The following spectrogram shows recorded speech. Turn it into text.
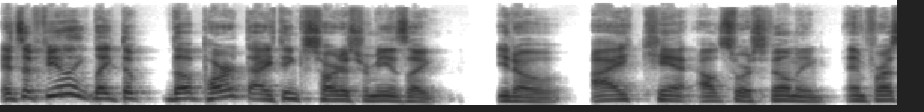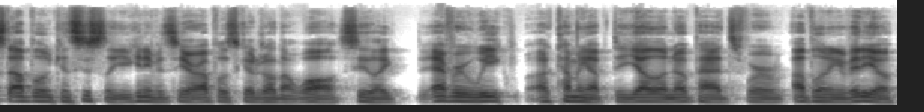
it's a feeling. Like the the part that I think is hardest for me is like you know I can't outsource filming, and for us to upload consistently, you can even see our upload schedule on that wall. See, like every week uh, coming up, the yellow notepads for uploading a video.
